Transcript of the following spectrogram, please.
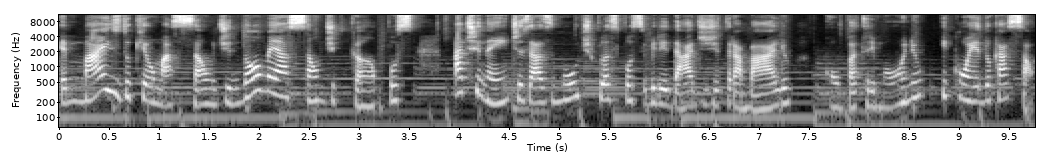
é mais do que uma ação de nomeação de campos atinentes às múltiplas possibilidades de trabalho com o patrimônio e com a educação.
